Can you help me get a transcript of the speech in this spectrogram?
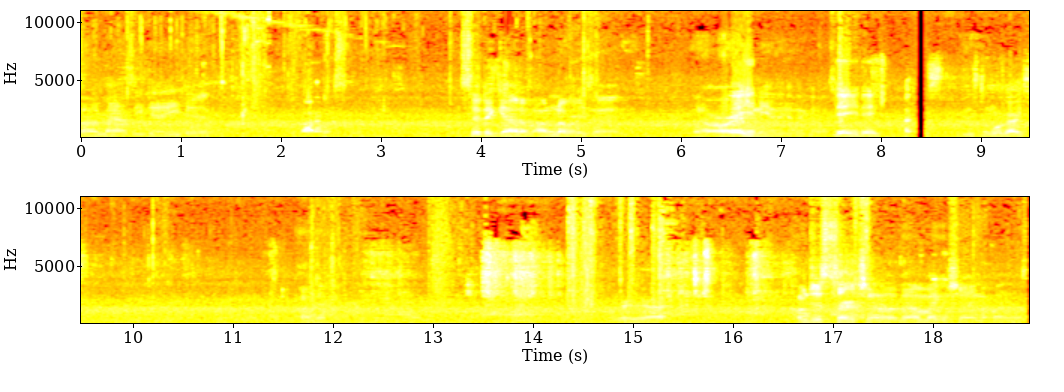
Cool. cool. That's all that matters. He dead. He dead. Got him? They said they got him. I don't know where he's at. Uh, or Yeah, he- any of the other guys. He there, he there. There's two more guys. Okay. Where they at? I'm just searching a little bit. I'm making sure ain't nobody else.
